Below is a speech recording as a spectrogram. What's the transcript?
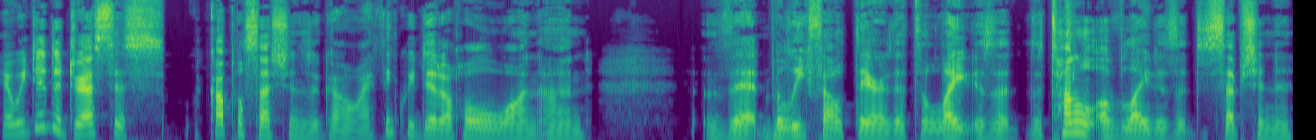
Yeah, we did address this a couple sessions ago. I think we did a whole one on that belief out there that the light is a the tunnel of light is a deception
